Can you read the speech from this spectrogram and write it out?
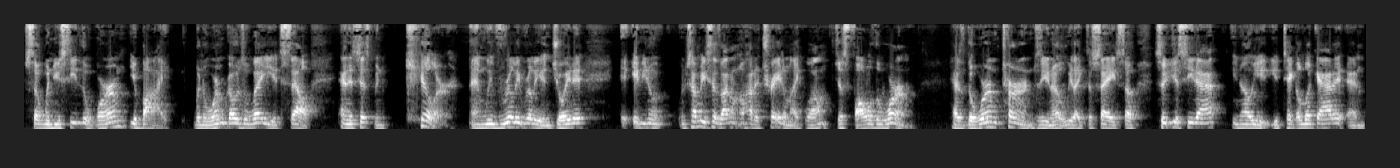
So when you see the worm, you buy. When the worm goes away, you sell. And it's just been killer. And we've really, really enjoyed it. If you know, when somebody says, I don't know how to trade, I'm like, well, just follow the worm as the worm turns, you know, we like to say. So, so you see that, you know, you, you take a look at it and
